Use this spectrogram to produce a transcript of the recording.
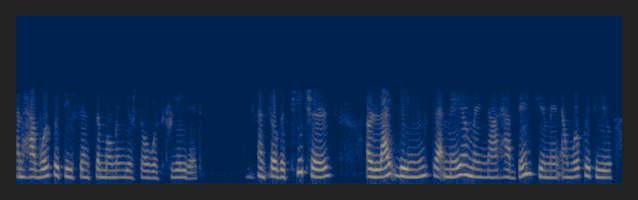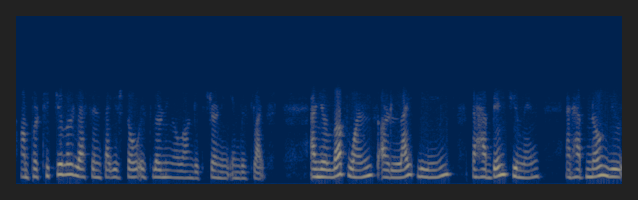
and have worked with you since the moment your soul was created. And so the teachers are light beings that may or may not have been human and work with you on particular lessons that your soul is learning along its journey in this life. And your loved ones are light beings that have been human and have known you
